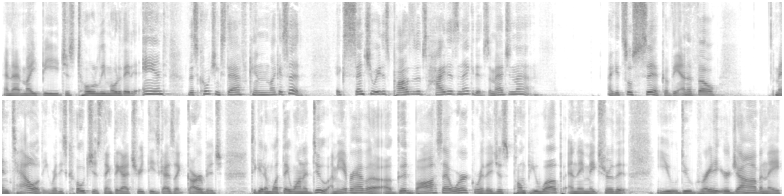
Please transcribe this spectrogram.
and that might be just totally motivated. And this coaching staff can, like I said, accentuate his positives, hide his negatives. Imagine that. I get so sick of the NFL mentality where these coaches think they got to treat these guys like garbage to get them what they want to do. I mean, you ever have a, a good boss at work where they just pump you up and they make sure that you do great at your job and they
